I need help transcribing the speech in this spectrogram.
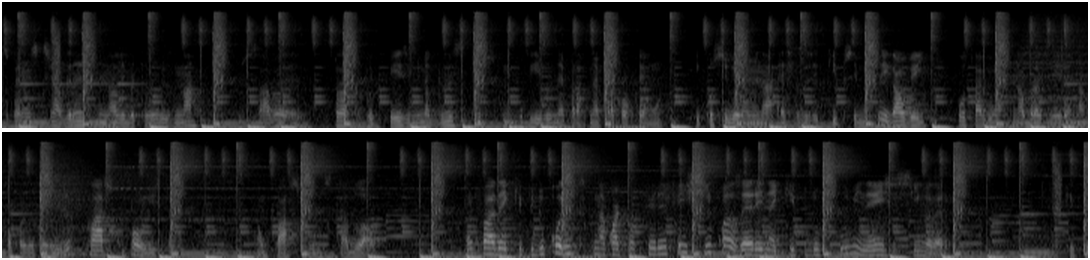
Esperamos que seja uma grande final da Libertadores na, no sábado, pela campanha que fez, eliminando grandes equipes como o River, não é para é qualquer um. E conseguir eliminar essas duas equipes. É muito legal ver voltar a ver uma final brasileira na Copa Libertadores. Um clássico paulista, né? É um passo estadual. Vamos falar da equipe do Corinthians, que na quarta-feira fez 5x0 aí na equipe do Fluminense, sim, galera. A equipe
